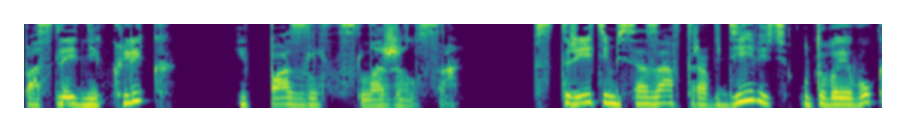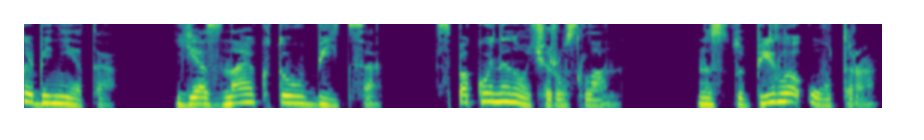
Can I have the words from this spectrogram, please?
Последний клик, и пазл сложился. Встретимся завтра в девять у твоего кабинета. Я знаю, кто убийца. Спокойной ночи, Руслан. Наступило утро.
